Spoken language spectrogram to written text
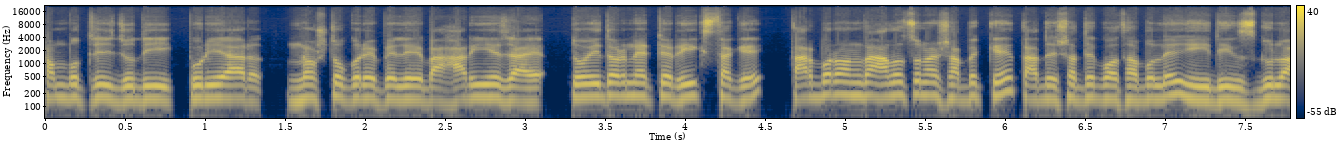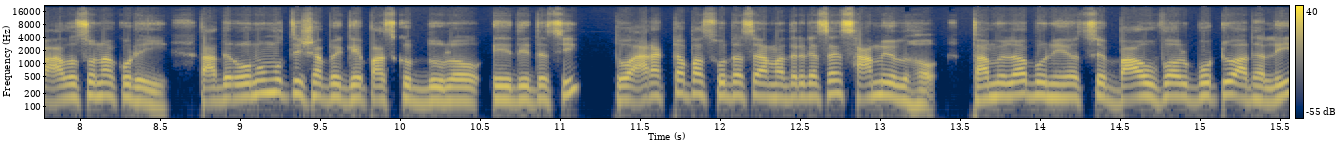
সম্পত্তি যদি কুরিয়ার নষ্ট করে ফেলে বা হারিয়ে যায়, তো এই ধরনের একটা রিস্ক থাকে। তারপর আমরা আলোচনার সাপেক্ষে তাদের সাথে কথা বলে এই রিস্কগুলো আলোচনা করেই তাদের অনুমতি সাপেক্ষে পাসপোর্টগুলো দিয়ে দিতেছি। তো আরেকটা পাসপোর্ট আছে আমাদের কাছে, সামিউল হক। তামিল হক, উনি হচ্ছে বাউফল পটু আধালি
